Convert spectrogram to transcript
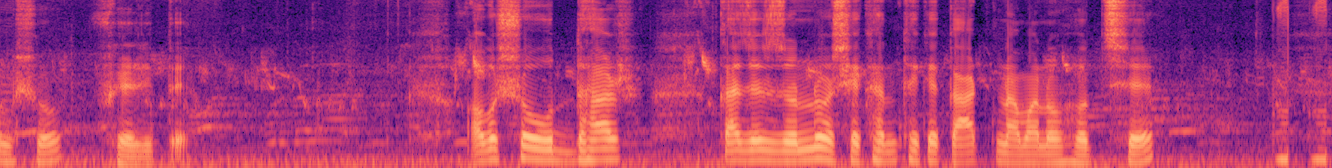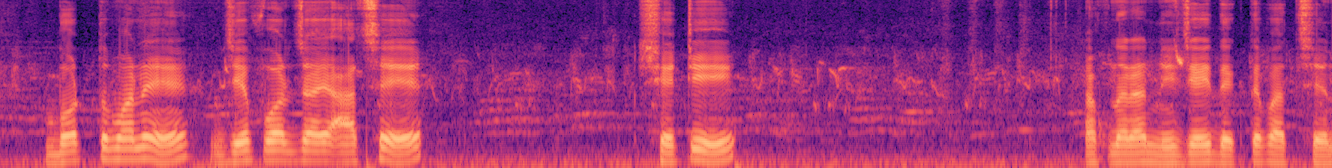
অংশ ফেরিতে। অবশ্য উদ্ধার কাজের জন্য সেখান থেকে কাঠ নামানো হচ্ছে। বর্তমানে যে পর্যায়ে আছে, সেটি আপনারা নিজেই দেখতে পাচ্ছেন।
